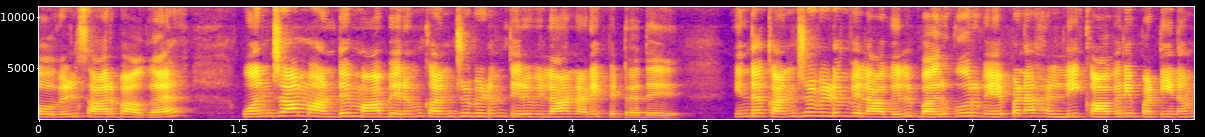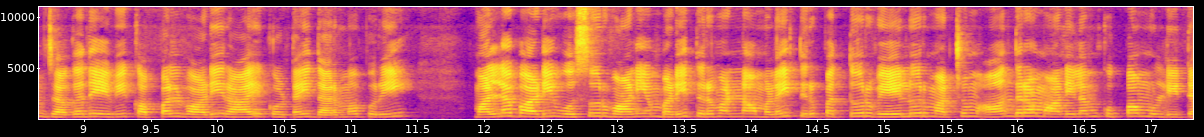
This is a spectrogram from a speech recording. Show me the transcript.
கோவில் சார்பாக ஒன்றாம் ஆண்டு மாபெரும் கன்றுவிடும் திருவிழா நடைபெற்றது. இந்த கன்றுவிடும் விழாவில் பர்கூர் வேப்பனஹள்ளி காவிரிப்பட்டினம் ஜெகதேவி கப்பல்வாடி ராயக்கோட்டை தர்மபுரி மல்லபாடி ஒசூர் வாணியம்படி திருவண்ணாமலை திருப்பத்தூர் வேலூர் மற்றும் ஆந்திரா மாநிலம் குப்பம் உள்ளிட்ட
